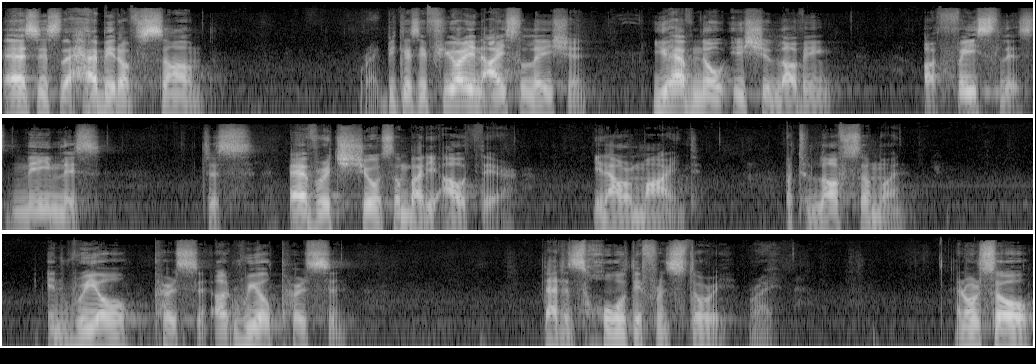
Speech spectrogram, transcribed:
as is the habit of some, right? Because if you are in isolation, you have no issue loving a faceless, nameless, just average Joe somebody out there in our mind. But to love someone in real person, a real person, that is a whole different story, right? And also,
